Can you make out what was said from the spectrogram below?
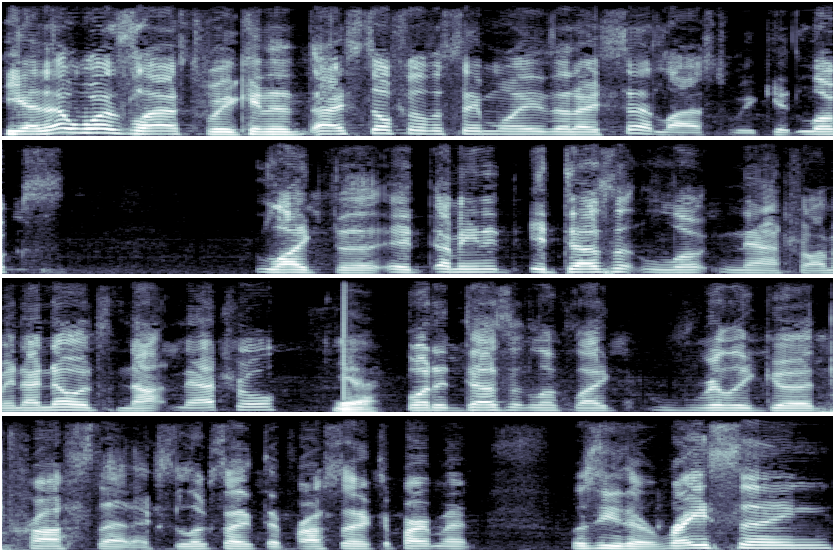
Yeah, that was last week, and it, I still feel the same way that I said last week. It looks like the it. I mean, it, it doesn't look natural. I mean, I know it's not natural, Yeah, but it doesn't look like really good prosthetics. It looks like the prosthetic department was either racing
